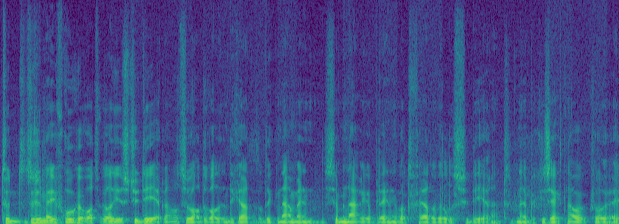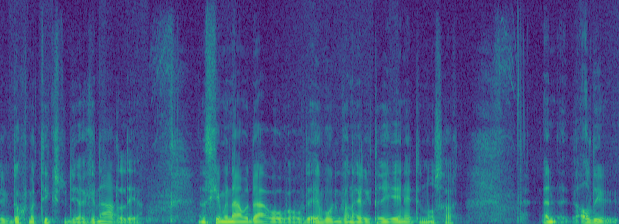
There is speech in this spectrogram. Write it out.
toen, toen ze mij vroegen, wat wil je studeren? Want ze hadden wel in de gaten dat ik na mijn seminarieopleiding wat verder wilde studeren. Toen heb ik gezegd, nou, ik wil eigenlijk dogmatiek studeren, genadeleer. En het ging met name daarover, over de inwoning van de heilige drie-eenheid in ons hart. En al die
